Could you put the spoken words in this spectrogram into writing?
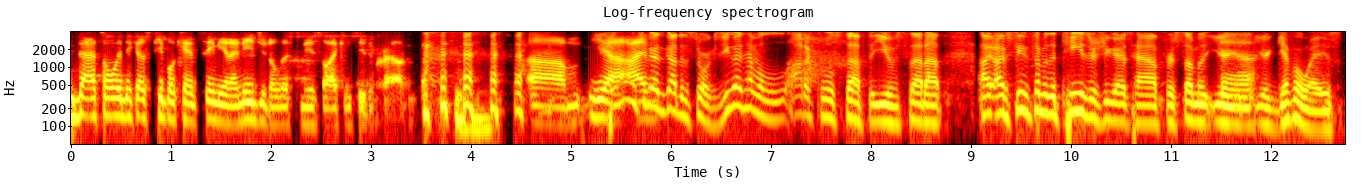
That's only because people can't see me, and I need you to lift me so I can see the crowd. Um, yeah, Tell me what I've, you guys got in store because you guys have a lot of cool stuff that you've set up I, i've seen some of the teasers you guys have for some of your Yeah. your giveaways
